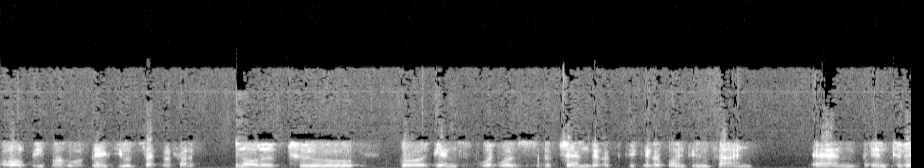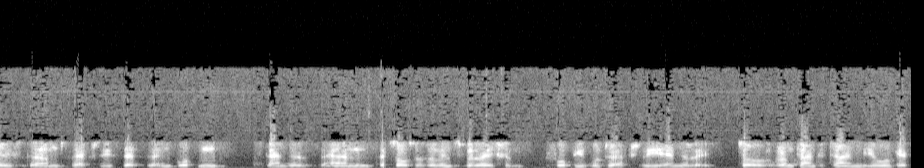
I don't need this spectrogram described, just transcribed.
all people who made huge sacrifice in order to go against what was the trend at a particular point in time. And in today's terms, actually set important standards and sources of inspiration for people to actually emulate. So from time to time, you will get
